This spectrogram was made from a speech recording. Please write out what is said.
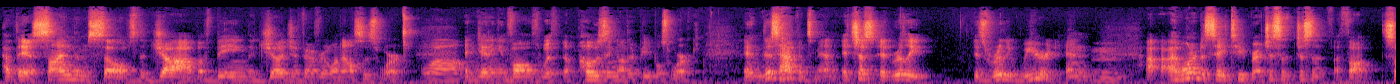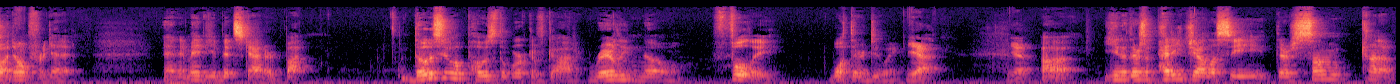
have they assigned themselves the job of being the judge of everyone else's work wow and getting involved with opposing other people's work? And this happens, man. It's just, it really is really weird. And Mm, I, I wanted to say too, Brett, just a, just a, a thought, so I don't forget it. And it may be a bit scattered, but those who oppose the work of God rarely know fully what they're doing. yeah yeah Uh, you know, there's a petty jealousy. There's some kind of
